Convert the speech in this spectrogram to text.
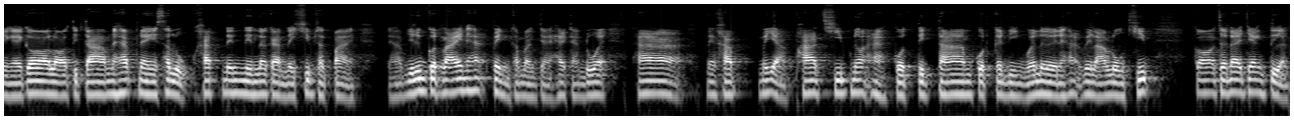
ยังไงก็รอติดตามนะครับในสรุปคัดเน้นๆแล้วกันในคลิปถัดไปนะครับอย่าลืมกดไลค์นะฮะเป็นกำลังใจให้กันด้วย ถ้านะครับไม่อยากพลาดคลิปเนาะอะกดติดตามกดกระดิ่งไว้เลยนะฮะเวลาลงคลิป ก็จะได้แจ้งเตือน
